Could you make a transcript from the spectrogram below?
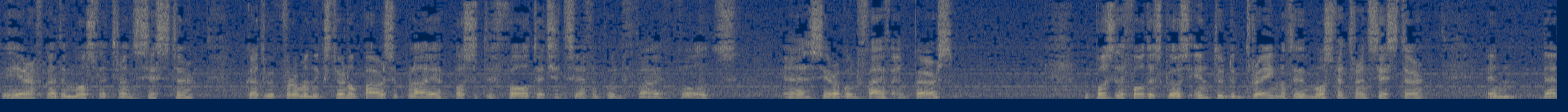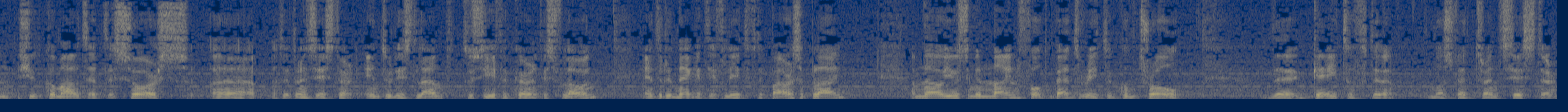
Here I've got a MOSFET transistor. I've got from an external power supply a positive voltage at 7.5 volts, uh, 0.5 amperes. The positive voltage goes into the drain of the MOSFET transistor and then should come out at the source uh, of the transistor into this lamp to see if a current is flowing into the negative lead of the power supply. I'm now using a 9 volt battery to control the gate of the MOSFET transistor.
